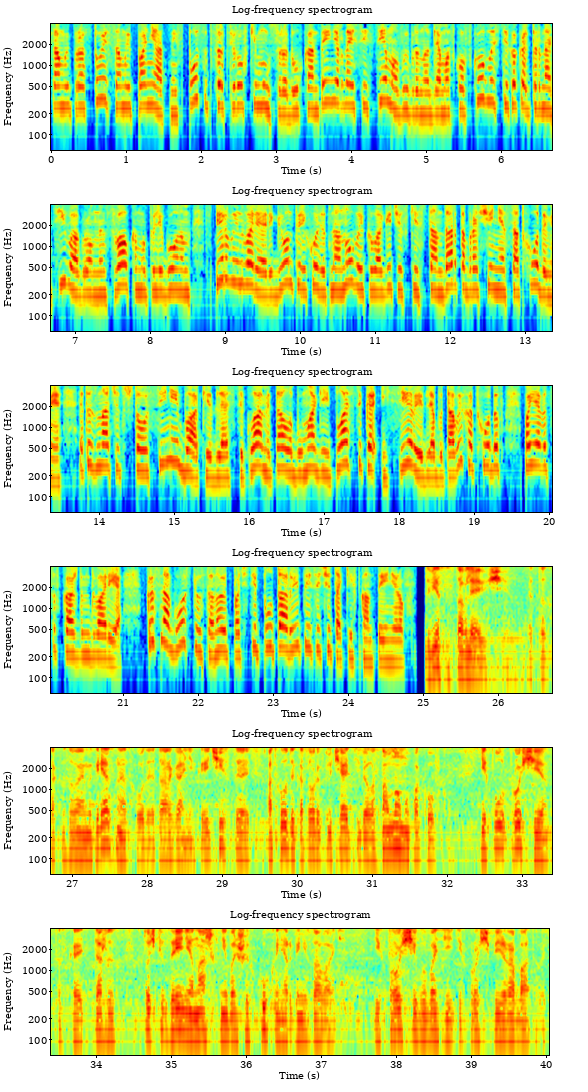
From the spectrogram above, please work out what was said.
Самый простой и самый понятный способ сортировки мусора. Двухконтейнерная система выбрана для Московской области как альтернатива огромным свалкам и полигонам. С 1 января регион переходит на новый экологический стандарт обращения с отходами. Это значит, что синие баки для стекла, металла, бумаги и пластика и серые для бытовых отходов появятся в каждом дворе. В Красногорске установят почти полторы тысячи таких контейнеров. Две составляющие. Это так называемые грязные отходы, это органика, и чистые отходы отходы, которые включают в себя в основном упаковку. Их проще, так сказать, даже с точки зрения наших небольших кухонь организовать. Их проще вывозить, их проще перерабатывать.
